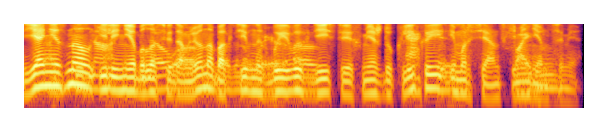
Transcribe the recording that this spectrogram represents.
Я не знал или не был осведомлен об активных боевых действиях между кликой и марсианскими немцами.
